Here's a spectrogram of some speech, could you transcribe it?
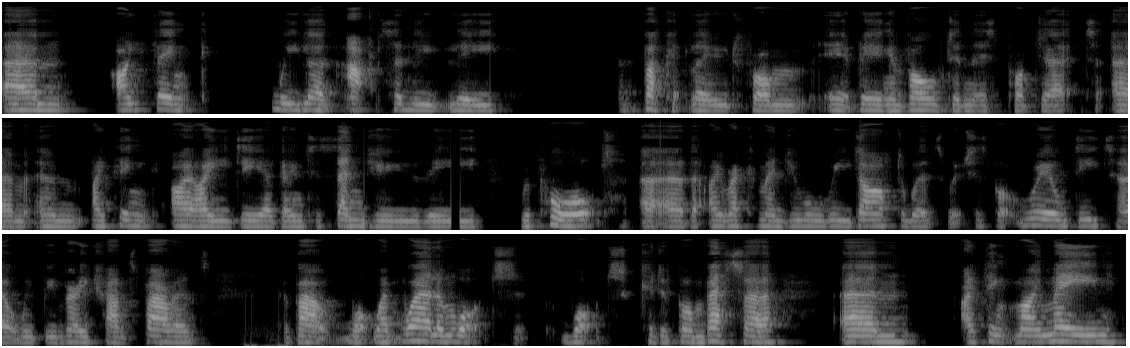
um, I think we learned absolutely a bucket load from being involved in this project. Um, and I think IIED are going to send you the report uh, that I recommend you all read afterwards, which has got real detail. We've been very transparent about what went well and what what could have gone better. Um, I think my main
